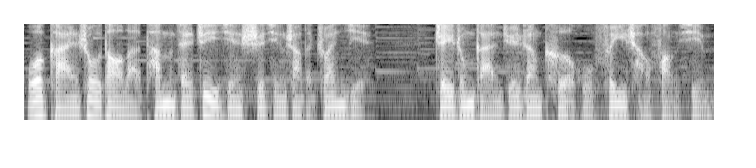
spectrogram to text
我感受到了他们在这件事情上的专业，这种感觉让客户非常放心。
